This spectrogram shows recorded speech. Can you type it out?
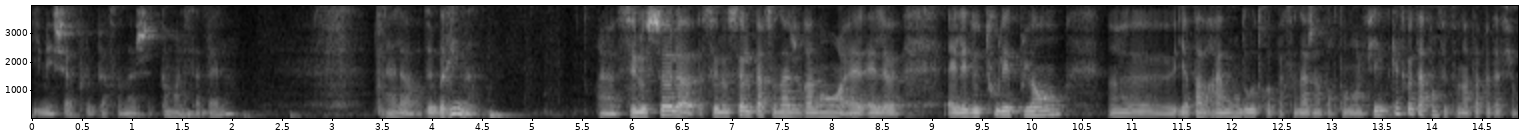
Il m'échappe le personnage. Comment elle s'appelle? Alors, de Brin euh, c'est le seul, c'est le seul personnage vraiment. Elle, elle, est de tous les plans. Il euh, n'y a pas vraiment d'autres personnages importants dans le film. Qu'est-ce que tu as pensé de son interprétation?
